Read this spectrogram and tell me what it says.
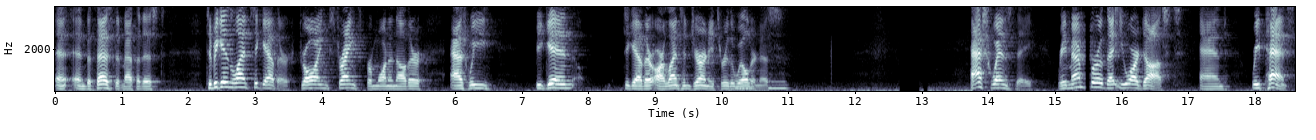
and Bethesda Methodist, to begin Lent together, drawing strength from one another as we begin together our Lenten journey through the mm-hmm. wilderness. Ash Wednesday, remember that you are dust, and repent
